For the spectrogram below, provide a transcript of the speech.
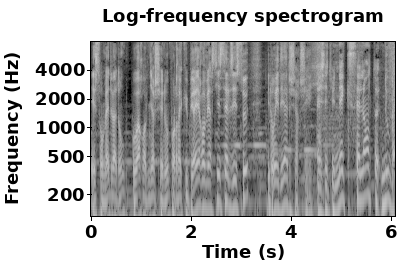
Et son maître va donc pouvoir revenir chez nous pour le récupérer et remercier celles et ceux qui l'ont aidé à le chercher. Et c'est une excellente nouvelle.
